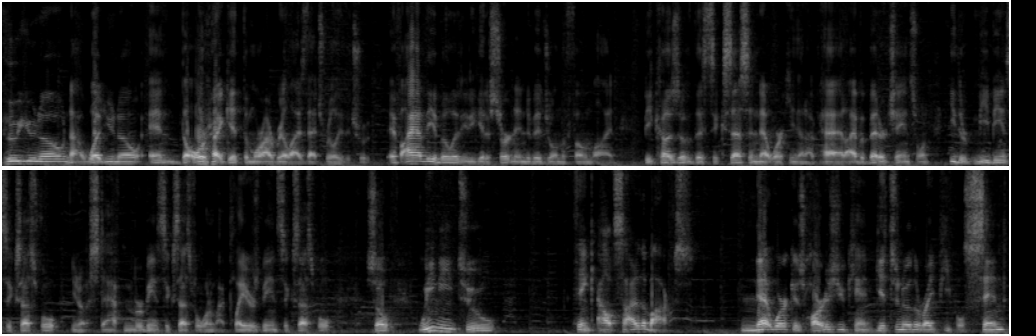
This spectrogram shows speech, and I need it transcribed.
who you know, not what you know. And the older I get, the more I realize that's really the truth. If I have the ability to get a certain individual on the phone line because of the success and networking that I've had, I have a better chance on either me being successful, you know, a staff member being successful, one of my players being successful. So we need to think outside of the box, network as hard as you can, get to know the right people, send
